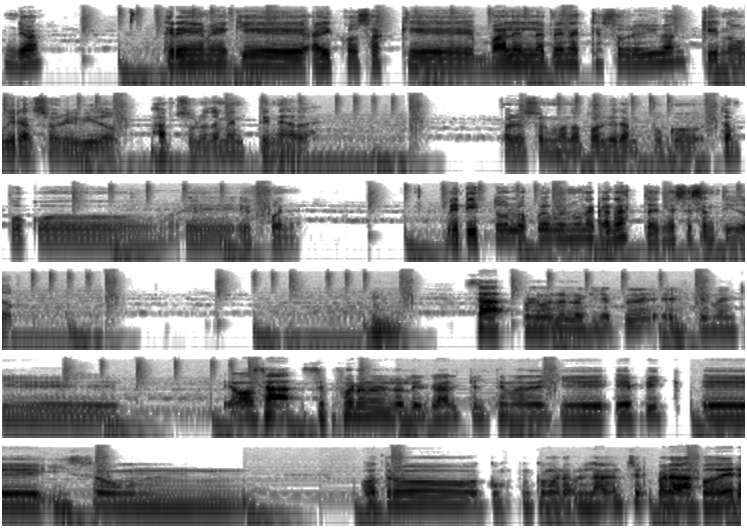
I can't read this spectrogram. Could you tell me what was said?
¿ya? Créeme que hay cosas que valen la pena que sobrevivan que no hubieran sobrevivido absolutamente nada. Por eso el Monopolio tampoco, tampoco eh, es bueno. Metís todos los juegos en una canasta en ese sentido. O sea, por lo menos lo que yo tuve, el tema que. O sea, se fueron en lo legal, que el tema de que Epic eh, hizo un. Otro. ¿cómo- ¿Cómo era? Un launcher para poder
